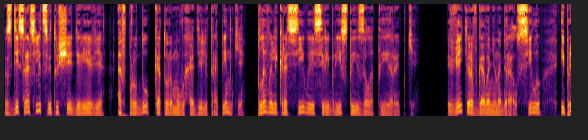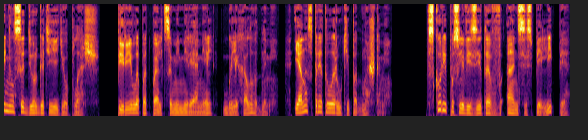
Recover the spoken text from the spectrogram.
Здесь росли цветущие деревья, а в пруду, к которому выходили тропинки, плавали красивые серебристые золотые рыбки. Ветер в гавани набирал силу и принялся дергать ее плащ. Перила под пальцами Мириамель были холодными, и она спрятала руки под мышками. Вскоре после визита в Ансис-Пелиппе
